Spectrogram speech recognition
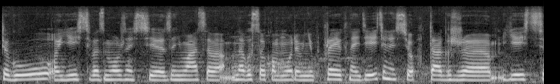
В ЧГУ есть возможность заниматься на высоком уровне проектной деятельностью. Также есть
